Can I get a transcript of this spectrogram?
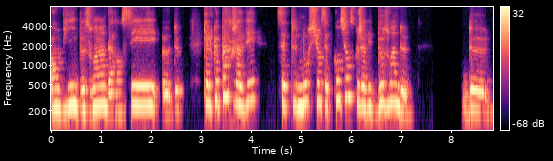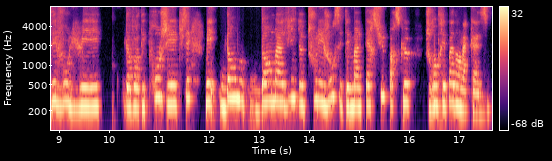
envie, besoin d'avancer. Euh, de quelque part, j'avais cette notion, cette conscience que j'avais besoin de d'évoluer, d'avoir des projets, tu sais. Mais dans, dans ma vie de tous les jours, c'était mal perçu parce que je rentrais pas dans la case.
